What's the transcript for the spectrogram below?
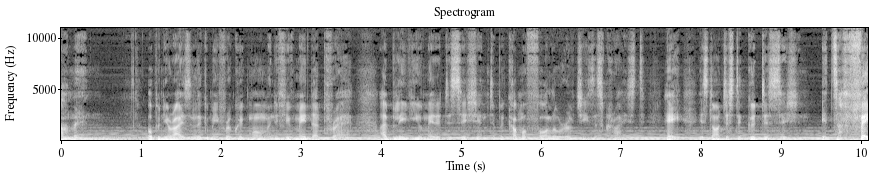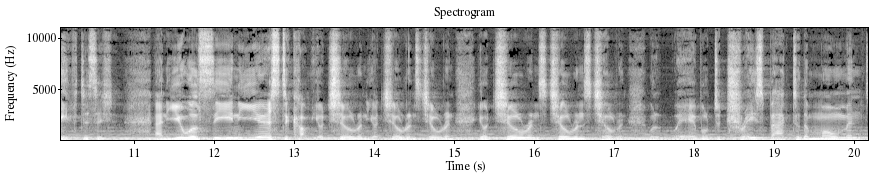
Amen. Open your eyes and look at me for a quick moment. If you've made that prayer, I believe you've made a decision to become a follower of Jesus Christ. Hey, it's not just a good decision, it's a faith decision. And you will see in years to come, your children, your children's children, your children's children's children will be able to trace back to the moment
